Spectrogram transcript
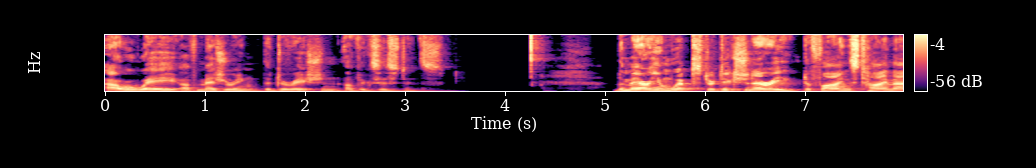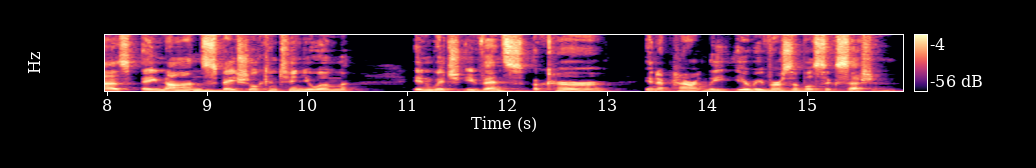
our way of measuring the duration of existence. The Merriam Webster Dictionary defines time as a non spatial continuum in which events occur in apparently irreversible succession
